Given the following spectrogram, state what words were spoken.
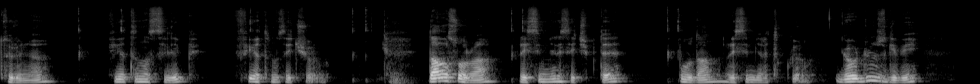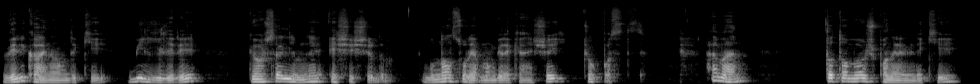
türünü, fiyatını silip fiyatını seçiyorum. Daha sonra resimleri seçip de buradan resimlere tıklıyorum. Gördüğünüz gibi veri kaynağımdaki bilgileri görselliğimle eşleştirdim. Bundan sonra yapmam gereken şey çok basit. Hemen Data Merge panelindeki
